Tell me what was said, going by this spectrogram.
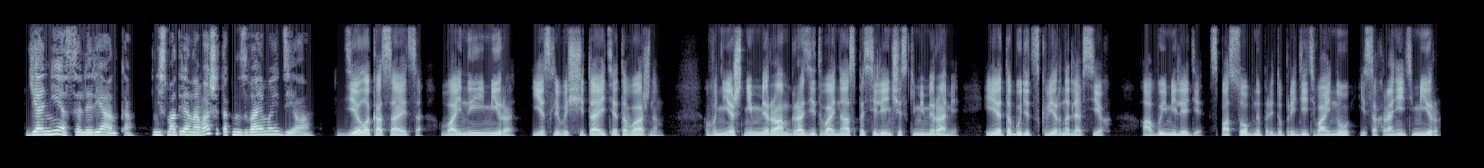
Я не солярианка, несмотря на ваше так называемое дело. Дело касается войны и мира, если вы считаете это важным. Внешним мирам грозит война с поселенческими мирами, и это будет скверно для всех. А вы, миледи, способны предупредить войну и сохранить мир.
